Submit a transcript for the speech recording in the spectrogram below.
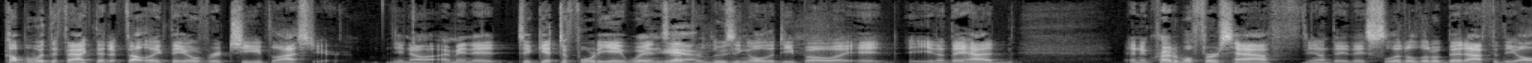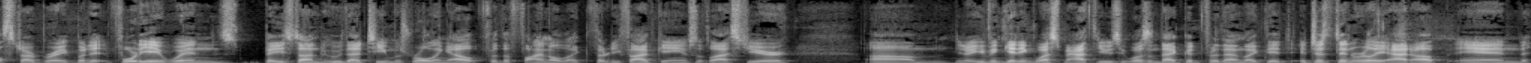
coupled with the fact that it felt like they overachieved last year. You know, I mean, it, to get to 48 wins yeah. after losing Oladipo, it you know they had an incredible first half. You know, they they slid a little bit after the All Star break, but at 48 wins based on who that team was rolling out for the final like 35 games of last year. Um, you know, even getting Wes Matthews, he wasn't that good for them. Like it, it just didn't really add up, and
